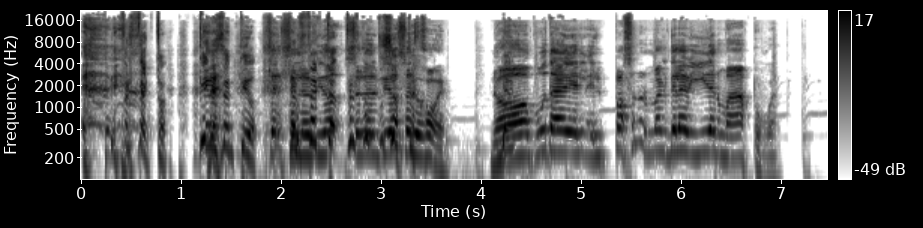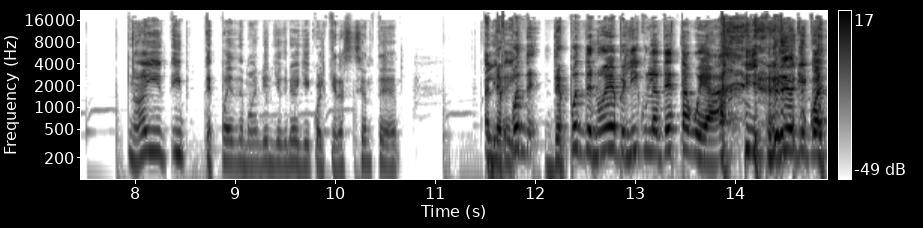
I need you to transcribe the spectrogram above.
Perfecto. Tiene sentido. Se, se le olvidó, Perfecto, se le olvidó ser joven. No, puta, el, el paso normal de la vida nomás, pues, weón. No, y, y después de morir, yo creo que cualquiera se siente. Después de, después de nueve películas de esta weá, yo creo que cual-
